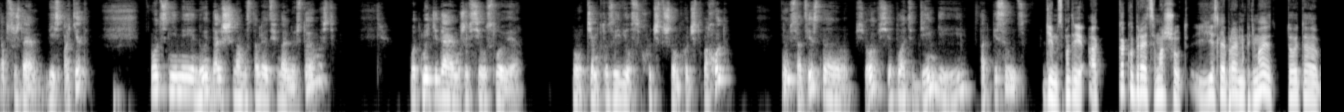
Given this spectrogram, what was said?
обсуждаем весь пакет вот с ними, ну и дальше нам выставляют финальную стоимость, вот мы кидаем уже все условия ну, тем, кто заявился, хочет, что он хочет поход. Ну и, соответственно, все, все платят деньги и подписываются. Дим, смотри, а как выбирается маршрут? Если я правильно понимаю, то это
